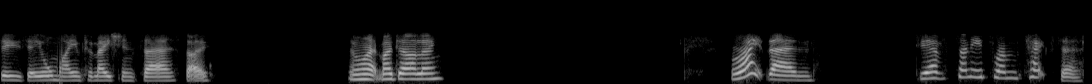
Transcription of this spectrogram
Suzi. All my information's there. So, all right, my darling. Right then. Do you have Sunny from Texas?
